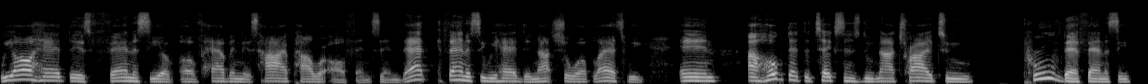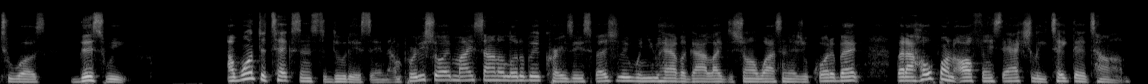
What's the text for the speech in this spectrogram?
We all had this fantasy of, of having this high power offense, and that fantasy we had did not show up last week. And I hope that the Texans do not try to prove that fantasy to us this week I want the Texans to do this, and I'm pretty sure it might sound a little bit crazy, especially when you have a guy like Deshaun Watson as your quarterback. But I hope on offense they actually take their time,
